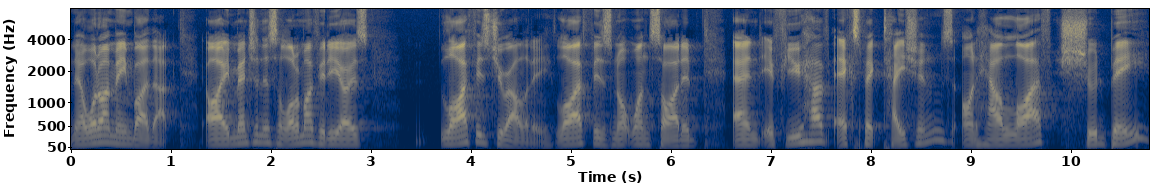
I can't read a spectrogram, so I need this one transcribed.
Now, what do I mean by that? I mentioned this in a lot of my videos. Life is duality. Life is not one sided. And if you have expectations on how life should be,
